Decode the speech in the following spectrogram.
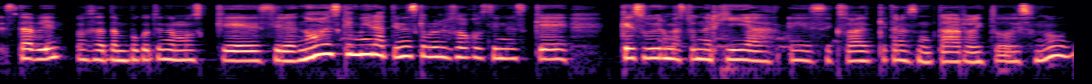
está bien, o sea, tampoco tenemos que decirles, no, es que mira, tienes que abrir los ojos, tienes que, que subir más tu energía eh, sexual, que transmutarla y todo eso, ¿no?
